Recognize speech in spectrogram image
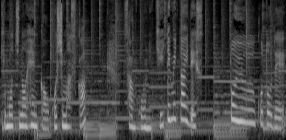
気持ちの変化を起こしますか？参考に聞いてみたいですということで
